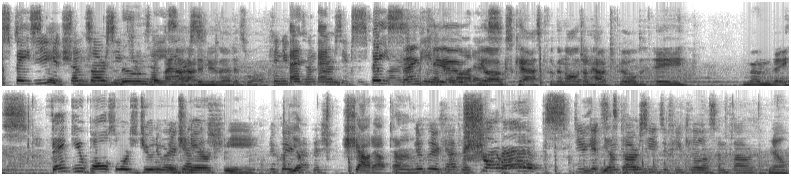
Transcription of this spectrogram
space Do you get stations, sunflower and seeds from moon sunflowers? I know how to do that as well. Can you get and sunflower and space? Thank pina you, coladas. Yogscast, for the knowledge on how to build a moon base. Thank you, Paul Soares Jr. Nuclear and Generic catfish. B. Nuclear Yep. catfish. Shout out time. Nuclear catfish. Shout outs! Do you get Yes, sunflower Pepper. seeds if you kill a sunflower? No,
